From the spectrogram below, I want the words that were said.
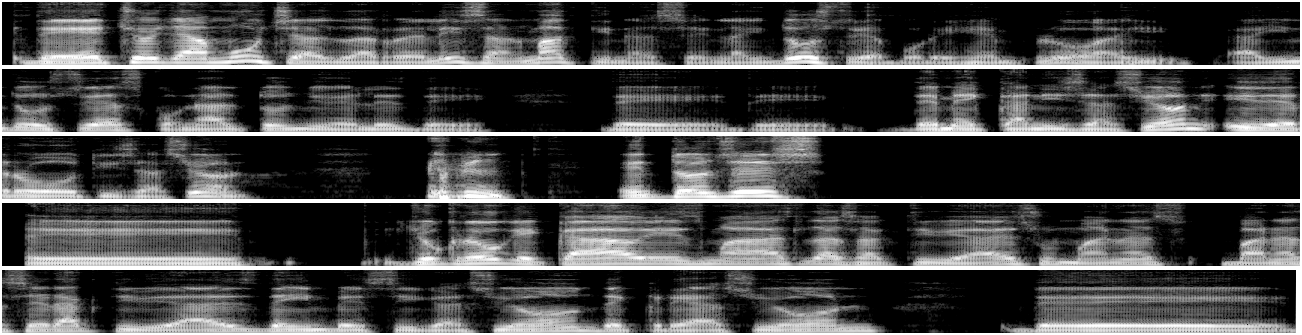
De hecho, ya muchas las realizan máquinas. En la industria, por ejemplo, hay, hay industrias con altos niveles de, de, de mecanización y de robotización. Entonces, eh, yo creo que cada vez más las actividades humanas van a ser actividades de investigación, de creación, de,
